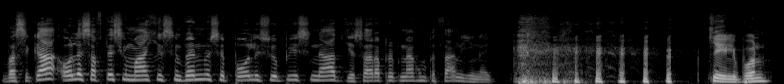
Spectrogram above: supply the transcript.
Βασικά, όλες αυτές οι μάχες συμβαίνουν σε πόλεις οι οποίες είναι άδειες, άρα πρέπει να έχουν πεθάνει γυναίκες. Και λοιπόν,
